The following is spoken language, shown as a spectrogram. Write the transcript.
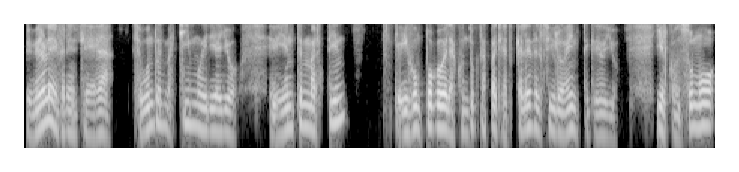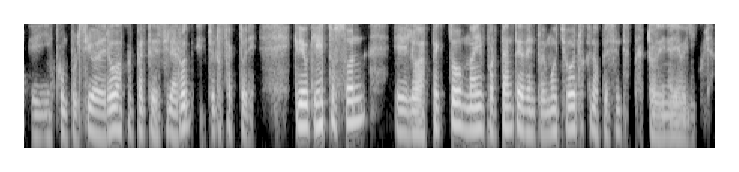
Primero, la diferencia de edad. Segundo, el machismo, diría yo. Evidente en Martín que dijo un poco de las conductas patriarcales del siglo XX, creo yo, y el consumo eh, compulsivo de drogas por parte de Cecilia Roth, entre otros factores. Creo que estos son eh, los aspectos más importantes dentro de muchos otros que nos presenta esta extraordinaria película.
